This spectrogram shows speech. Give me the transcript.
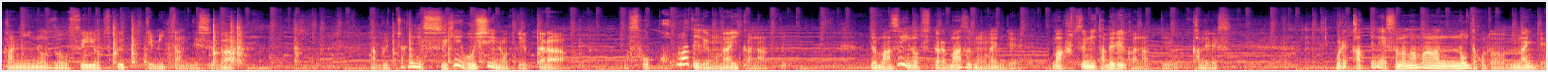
カニの雑炊を作ってみたんですが、まあ、ぶっちゃけね、すげえ美味しいのって言ったら、そこまででもないかなって。で、まずいのって言ったらまずくもないんで、まあ普通に食べれるかなっていう感じです。これ買ってね、そのまま飲んだことないんで、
